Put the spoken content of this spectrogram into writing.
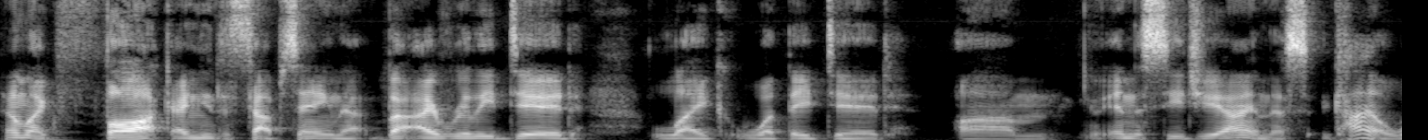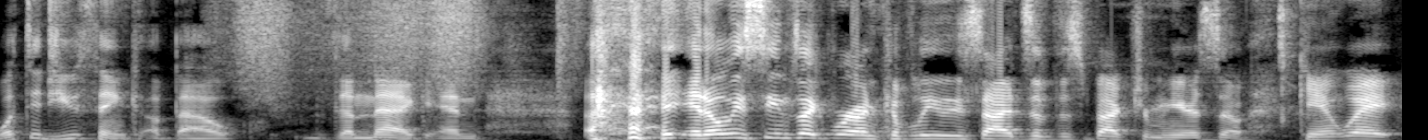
And I'm like, fuck, I need to stop saying that. But I really did like what they did um, in the CGI in this. Kyle, what did you think about the Meg? And it always seems like we're on completely sides of the spectrum here, so can't wait.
